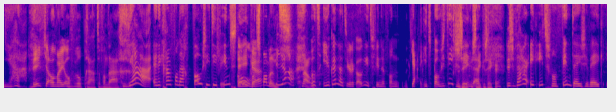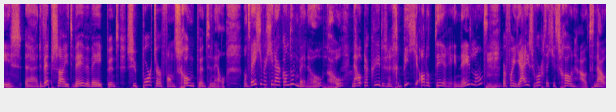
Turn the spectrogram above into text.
ja. Weet je al waar je over wil praten vandaag? Ja, en ik ga hem vandaag positief insteken. Oh, wat spannend. Ja, nou. want je kunt natuurlijk ook iets vinden van, ja, iets positiefs zeker, vinden. Zeker, zeker, Dus waar ik iets van vind deze week is uh, de website www.supportervanschoon.nl. Want weet je wat je daar kan doen, Benno? Nou? Nou, daar kun je dus een gebiedje adopteren in Nederland, mm -hmm. waarvan jij zorgt dat je het schoon houdt. Nou,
